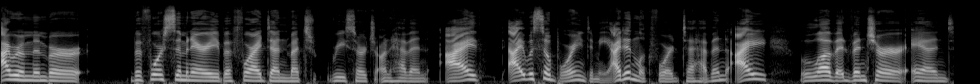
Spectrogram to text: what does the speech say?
I remember before seminary, before I'd done much research on heaven, I I was so boring to me. I didn't look forward to heaven. I love adventure and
